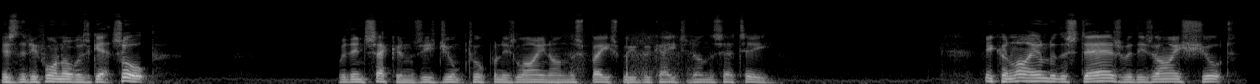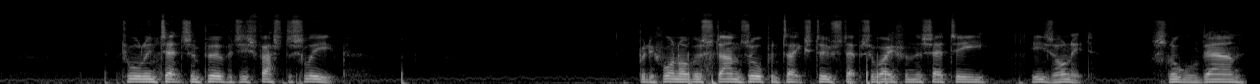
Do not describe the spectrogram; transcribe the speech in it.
is that if one of us gets up, within seconds he's jumped up and is lying on the space we've vacated on the settee. He can lie under the stairs with his eyes shut, to all intents and purposes fast asleep. But if one of us stands up and takes two steps away from the settee, he's on it, snuggled down,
